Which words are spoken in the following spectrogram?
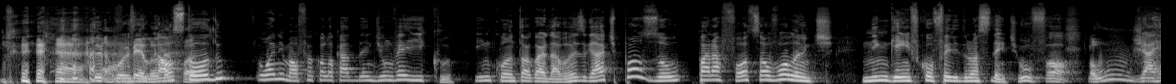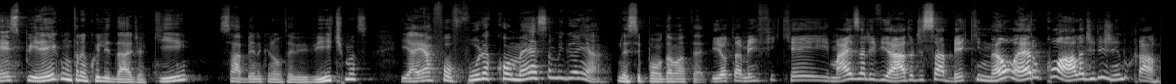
Depois Peludo do é caos foda. todo, o animal foi colocado dentro de um veículo e, enquanto aguardava o resgate, posou para fotos ao volante. Ninguém ficou ferido no acidente. Ufa, ó. Uh, Já respirei com tranquilidade aqui, sabendo que não teve vítimas. E aí a fofura começa a me ganhar nesse ponto da matéria. e eu também fiquei mais aliviado de saber que não era o Koala dirigindo o carro.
